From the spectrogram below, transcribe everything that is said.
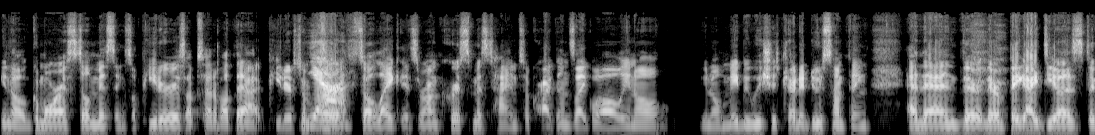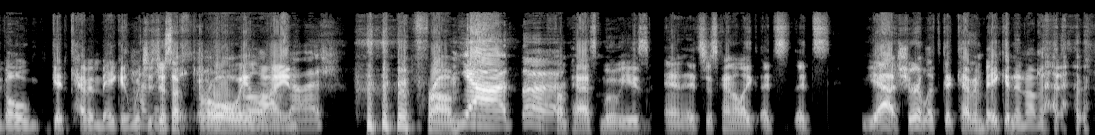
you know Gamora's still missing, so Peter is upset about that. Peter's from Yeah. Earth, so like it's around Christmas time, so Kraglin's like, well, you know. You know, maybe we should try to do something, and then their their big idea is to go get Kevin Bacon, which is just a throwaway Oh line from Yeah, the from past movies, and it's just kind of like it's it's yeah, sure, let's get Kevin Bacon in on that.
